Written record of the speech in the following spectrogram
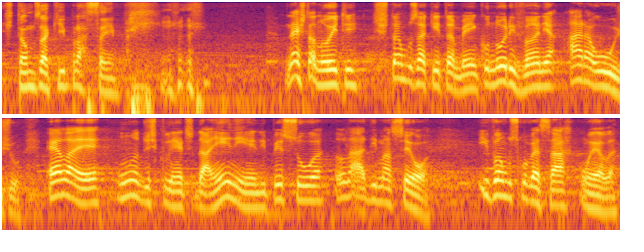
estamos aqui para sempre. Nesta noite, estamos aqui também com Norivânia Araújo. Ela é uma dos clientes da NN Pessoa, lá de Maceió. E vamos conversar com ela.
